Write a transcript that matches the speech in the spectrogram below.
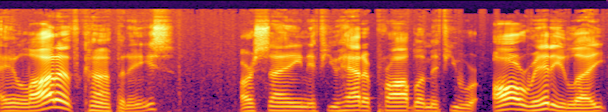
A lot of companies are saying if you had a problem, if you were already late,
